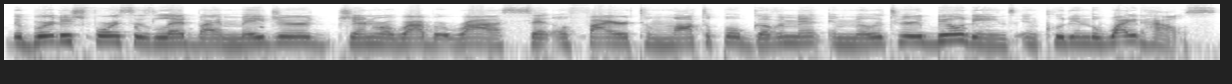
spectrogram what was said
the British forces led by Major General Robert Ross set a fire to multiple government and military buildings, including the White House.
